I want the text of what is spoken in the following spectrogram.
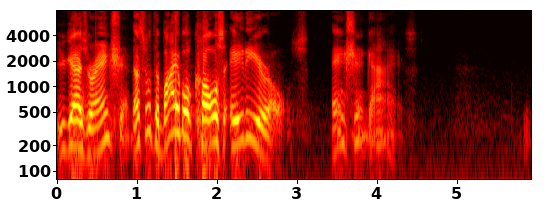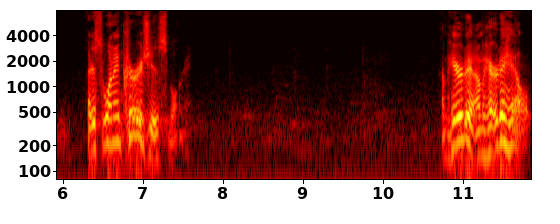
You guys are ancient. That's what the Bible calls 80 year olds. Ancient guys. I just want to encourage you this morning. I'm here to I'm here to help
